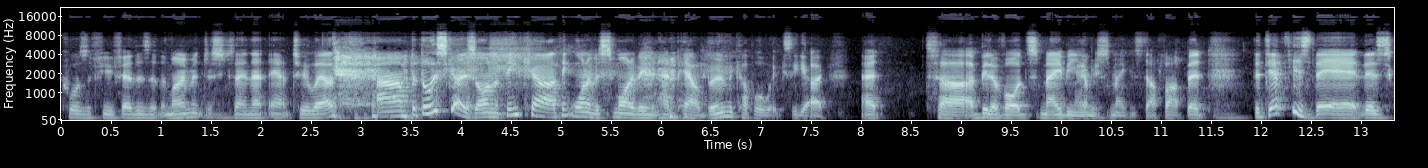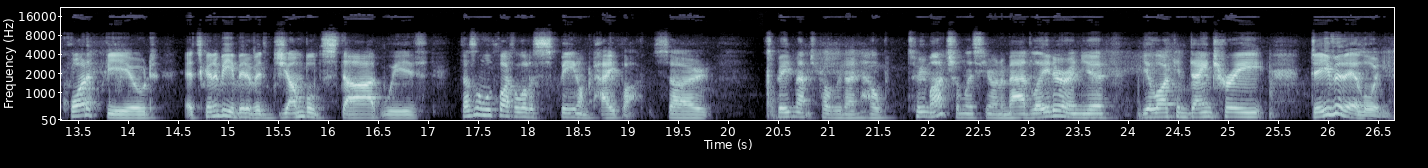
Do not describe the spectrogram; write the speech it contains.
caused a few feathers at the moment. Just saying that out too loud. Um, but the list goes on. I think uh, I think one of us might have even had Power Boom a couple of weeks ago at uh, a bit of odds. Maybe, I'm just making stuff up, but the depth is there. There's quite a field. It's going to be a bit of a jumbled start with. Doesn't look like a lot of speed on paper. So speed maps probably don't help too much unless you're on a mad leader and you're you're liking Daintree Diva there, Lloydie.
